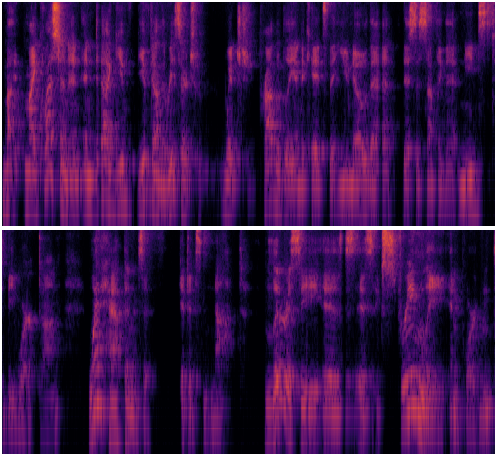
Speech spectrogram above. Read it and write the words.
my, my question, and, and Doug, you've, you've done the research which probably indicates that you know that this is something that needs to be worked on. What happens if, if it's not? Literacy is, is extremely important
